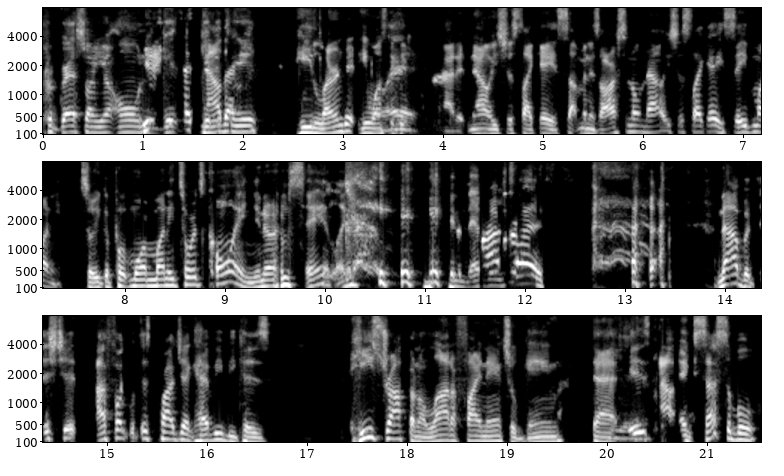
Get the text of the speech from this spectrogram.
progress on your own, Yeah, get, now that- it, he learned it, he wants to get at it. Now he's just like, hey, something in his arsenal. Now he's just like, hey, save money so he could put more money towards coin. You know what I'm saying? Like progress. nah, but this shit, I fuck with this project heavy because he's dropping a lot of financial game that is Yeah. out- accessible,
